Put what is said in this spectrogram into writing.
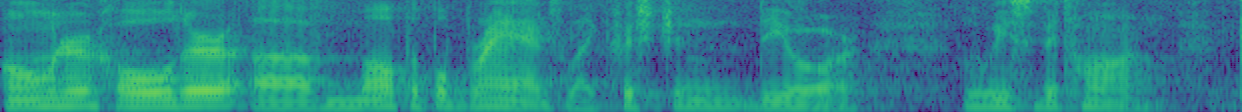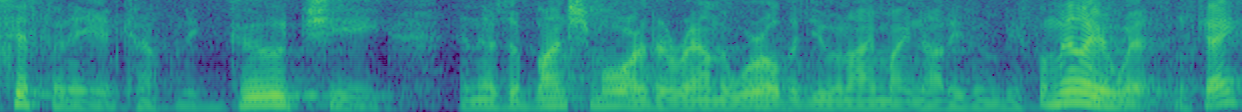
owner, holder of multiple brands like Christian Dior, Louis Vuitton, Tiffany and Company, Gucci, and there's a bunch more around the world that you and I might not even be familiar with, okay?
